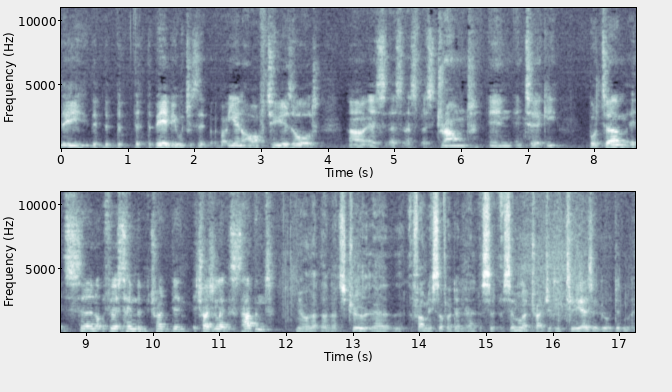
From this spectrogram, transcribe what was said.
the, the, the, the, the baby, which is about a year and a half, two years old, uh, has, has, has, has drowned in, in Turkey. But um, it's uh, not the first time the, tra the, a tragedy like this has happened. No, that, that, that's true. Uh, the family suffered a, a, a similar tragedy two years ago, didn't they?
